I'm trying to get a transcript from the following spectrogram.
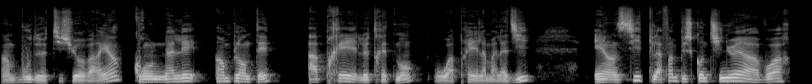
un bout de tissu ovarien qu'on allait implanter après le traitement ou après la maladie, et ainsi que la femme puisse continuer à avoir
